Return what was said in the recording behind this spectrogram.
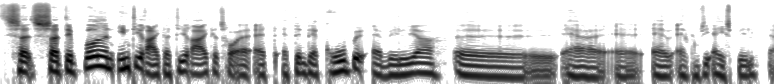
så, så det er både en indirekte og direkte, tror jeg, at, at den der gruppe af vælgere øh, er, er, er, er, kan man sige, er i spil. Ja.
